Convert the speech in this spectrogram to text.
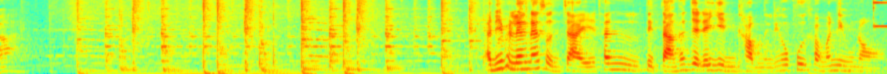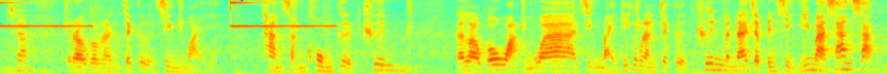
บ้าง อันนี้เป็นเรื่องน่าสนใจท่านติดตามท่านจะได้ยินคำหนึ่งที่เขาพูดคำว่า new norm ใช่เรากำลังจะเกิดสิ่งใหม่ทางสังคมเกิดขึ้น แล้วเราก็หวังว่าสิ่งใหม่ที่กำลังจะเกิดขึ้น มันน่าจะเป็นสิ่งที่มาสร้างสรรค์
